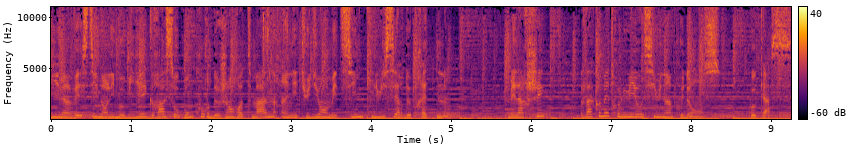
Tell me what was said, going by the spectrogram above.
Il investit dans l'immobilier grâce au concours de Jean Rothman, un étudiant en médecine qui lui sert de prête-nom. Mais l'archer va commettre lui aussi une imprudence. Cocasse.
